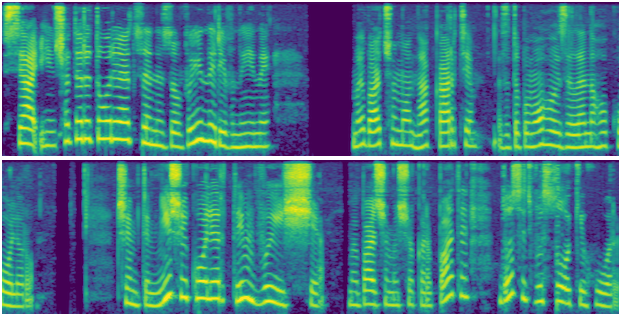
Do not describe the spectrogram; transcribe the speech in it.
Вся інша територія це низовини, рівнини. Ми бачимо на карті за допомогою зеленого кольору. Чим темніший колір, тим вище. Ми бачимо, що Карпати досить високі гори.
